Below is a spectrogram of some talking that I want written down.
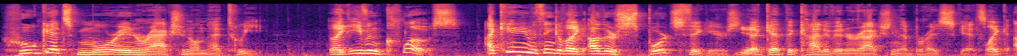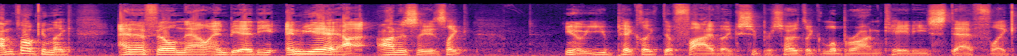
who gets more interaction on that tweet, like even close. I can't even think of like other sports figures Yeah. that get the kind of interaction that Bryce gets. Like I'm talking like NFL now, NBA. The NBA, uh, honestly, it's like you know you pick like the five like superstars like LeBron, KD, Steph, like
